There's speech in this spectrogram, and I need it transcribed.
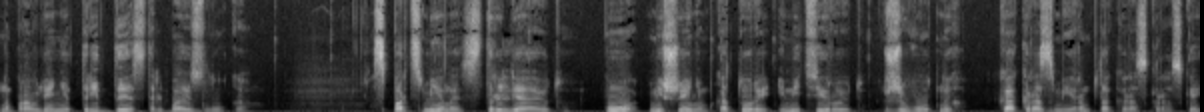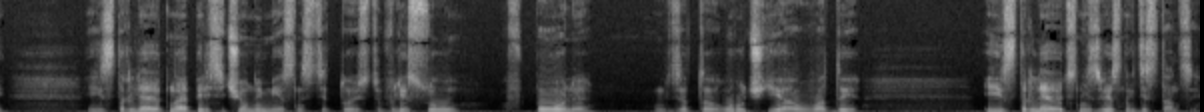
направление 3D стрельба из лука. Спортсмены стреляют по мишеням, которые имитируют животных, как размером, так и раскраской, и стреляют на пересеченной местности, то есть в лесу, в поле, где-то у ручья, у воды – и стреляют с неизвестных дистанций.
